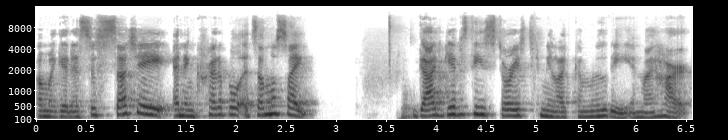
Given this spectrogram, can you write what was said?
Oh my goodness, just such a an incredible, it's almost like God gives these stories to me like a movie in my heart.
